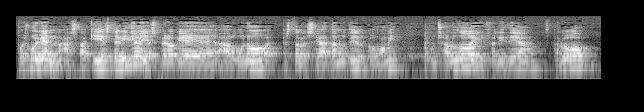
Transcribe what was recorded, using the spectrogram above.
Pues muy bien, hasta aquí este vídeo y espero que a alguno esto les sea tan útil como a mí. Un saludo y feliz día. Hasta luego.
